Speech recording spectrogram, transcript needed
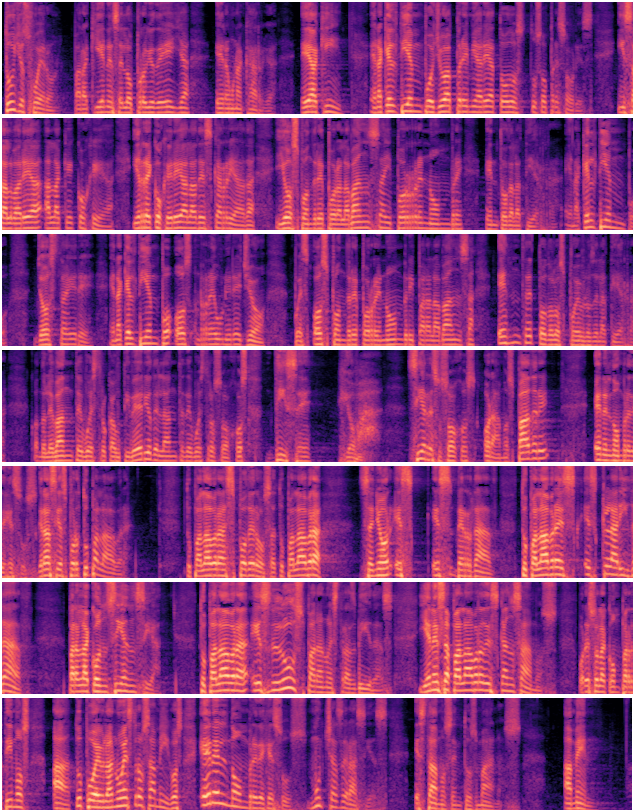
Tuyos fueron, para quienes el oprobio de ella era una carga. He aquí, en aquel tiempo yo apremiaré a todos tus opresores, y salvaré a la que cojea, y recogeré a la descarriada, y os pondré por alabanza y por renombre en toda la tierra. En aquel tiempo yo os traeré, en aquel tiempo os reuniré yo, pues os pondré por renombre y para alabanza entre todos los pueblos de la tierra. Cuando levante vuestro cautiverio delante de vuestros ojos, dice Jehová. Cierre sus ojos, oramos. Padre, en el nombre de Jesús, gracias por tu palabra. Tu palabra es poderosa, tu palabra, Señor, es, es verdad. Tu palabra es, es claridad para la conciencia. Tu palabra es luz para nuestras vidas. Y en esa palabra descansamos. Por eso la compartimos a tu pueblo, a nuestros amigos, en el nombre de Jesús. Muchas gracias. Estamos en tus manos. Amén.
